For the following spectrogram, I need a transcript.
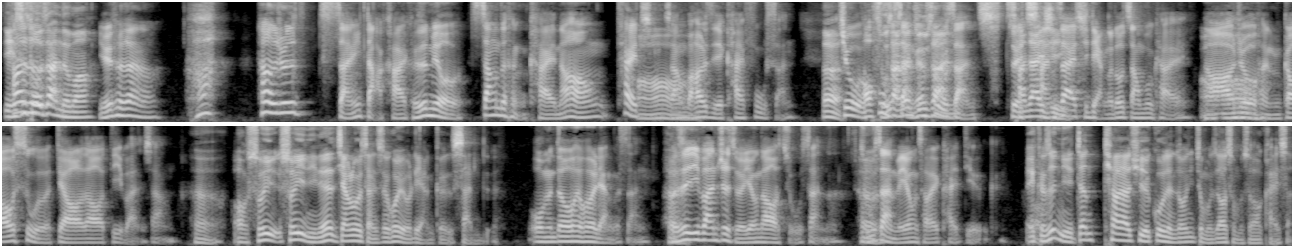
也是特战的吗？也是特战啊！啊，他的就是伞一打开，可是没有张的很开，然后好像太紧张吧，他就直接开副伞，嗯，就副伞跟副伞缠在一起，在一起两个都张不开，然后就很高速的掉到地板上。嗯，哦，所以所以你那个降落伞是会有两个伞的，我们都会会两个伞，可是一般就只会用到主伞了，主伞没用才会开第二个。哎，可是你这样跳下去的过程中，你怎么知道什么时候要开伞？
